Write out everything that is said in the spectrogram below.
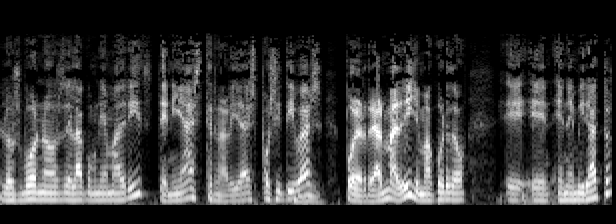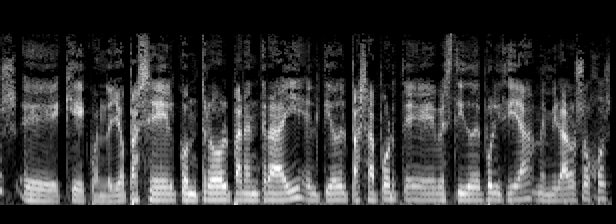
los bonos de la Comunidad de Madrid tenía externalidades positivas por el Real Madrid. Yo me acuerdo eh, en, Emiratos eh, que cuando yo pasé el control para entrar ahí, el tío del pasaporte vestido de policía me miró a los ojos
